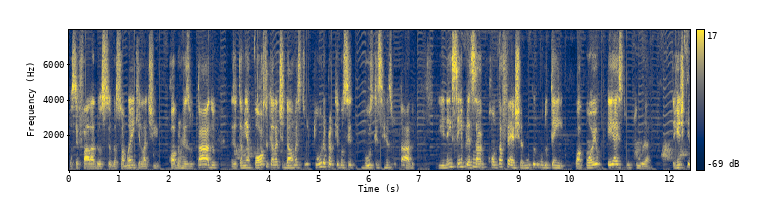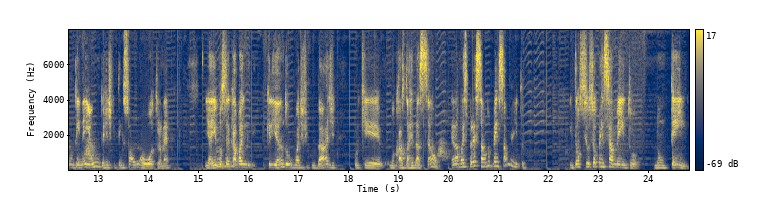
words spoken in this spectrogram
Você fala do seu, da sua mãe que ela te cobra um resultado, mas eu também aposto que ela te dá uma estrutura para que você busque esse resultado. E nem sempre essa Sim. conta fecha, nem todo mundo tem o apoio e a estrutura. Tem gente que não tem nenhum, tem gente que tem só um ou outro, né? E aí você uhum. acaba criando uma dificuldade, porque no caso da redação, era uma expressão do pensamento. Então, se o seu pensamento não tem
